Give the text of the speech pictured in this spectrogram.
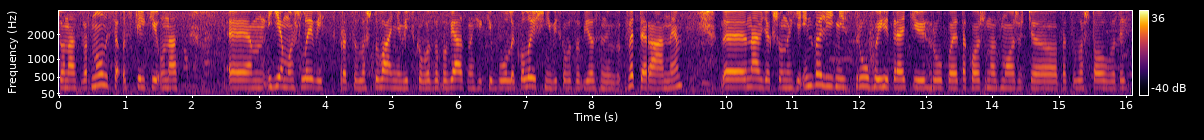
до нас звернулися, оскільки у нас Є можливість працевлаштування військовозобов'язаних, які були колишні військовозобов'язані ветерани, Е, навіть якщо у них є інвалідність другої, третьої групи, також у нас можуть е, працевлаштовуватись.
